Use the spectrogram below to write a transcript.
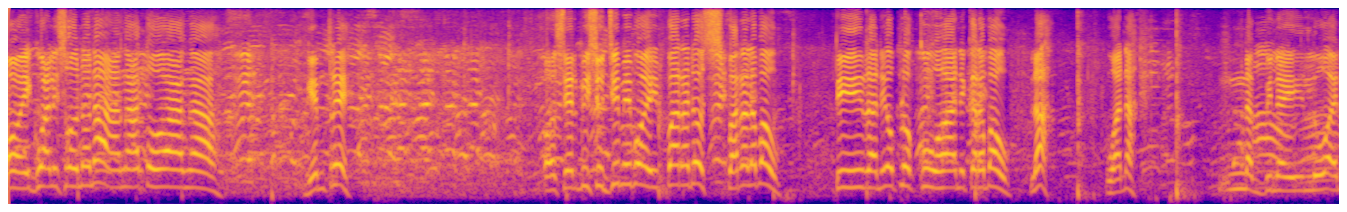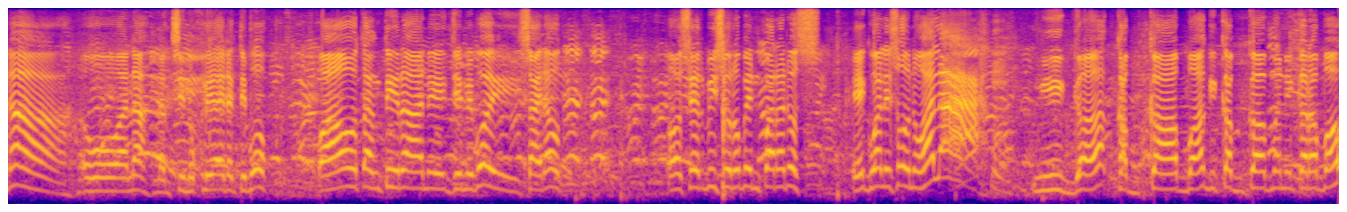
Oh, igualis ono na ang ato ang ah, game 3. Oh, servisyo Jimmy Boy para dos, para labaw. Tira ni Oplok, kuha ni Karabaw. La, wana. Nagbinaylo ay na. O ana, nagsinukli ay nagtibok. Out ang tira ni Jimmy Boy, side out. O servisyo Ruben para dos. Igualis ono, hala! Ngiga, kabkaba, gikabkab man ni Karabaw.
